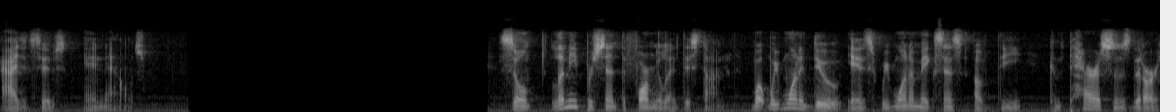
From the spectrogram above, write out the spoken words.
adjectives and nouns. So let me present the formula at this time. What we want to do is we want to make sense of the comparisons that are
